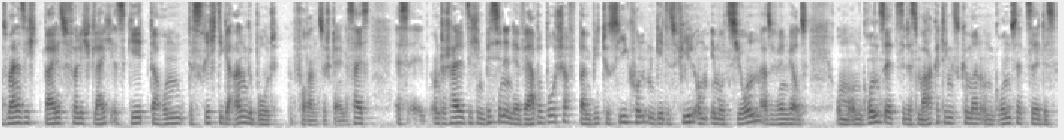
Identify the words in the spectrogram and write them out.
Aus meiner Sicht beides völlig gleich. Es geht darum, das richtige Angebot voranzustellen. Das heißt, es äh, unterscheidet sich ein bisschen in der Werbebotschaft. Beim B2C-Kunden geht es viel um Emotionen. Also wenn wir uns um, um Grundsätze des Marketings kümmern, um Grundsätze des,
